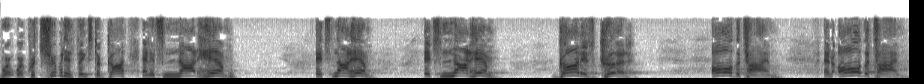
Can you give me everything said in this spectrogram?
we're, we're contributing things to God and it's not Him. It's not Him. It's not Him. God is good. All the time. And all the time.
